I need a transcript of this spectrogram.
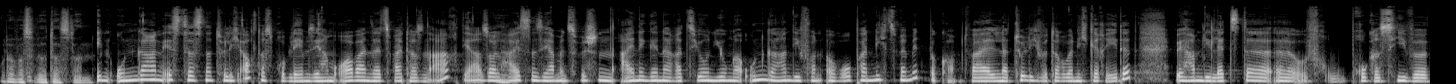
Oder was wird das dann? In Ungarn ist das natürlich auch das Problem. Sie haben Orban seit 2008, ja, soll mhm. heißen, sie haben inzwischen eine Generation junger Ungarn, die von Europa nichts mehr mitbekommt, weil natürlich wird darüber nicht geredet. Wir haben die letzte äh, progressive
